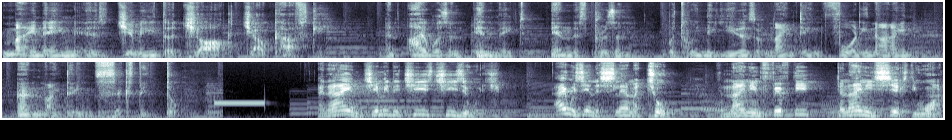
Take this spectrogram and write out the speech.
My name is Jimmy the Jock Joukowski, and I was an inmate in this prison between the years of 1949 and 1962. And I am Jimmy the Cheese Cheesewich. I was in the Slammer too, from 1950 to 1961.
